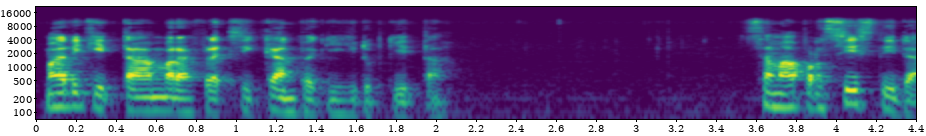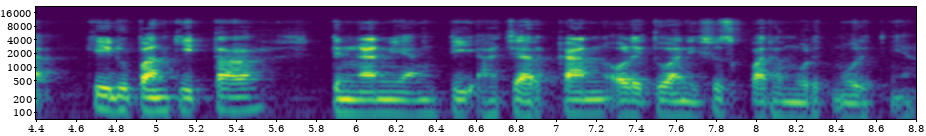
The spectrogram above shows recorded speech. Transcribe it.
mari kita merefleksikan bagi hidup kita. Sama persis tidak kehidupan kita dengan yang diajarkan oleh Tuhan Yesus kepada murid-muridnya.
